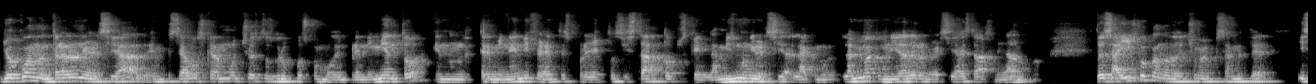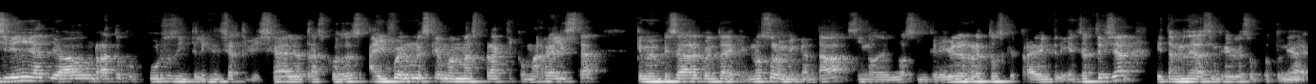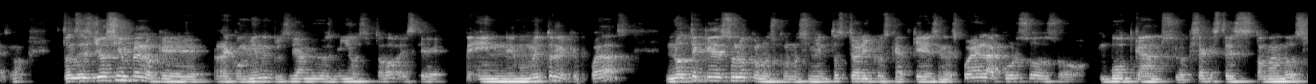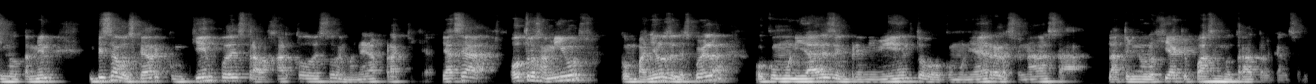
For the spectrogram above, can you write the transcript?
yo cuando entré a la universidad empecé a buscar mucho estos grupos como de emprendimiento, en donde terminé en diferentes proyectos y startups que la misma universidad, la, misma comunidad de la universidad estaba generando. Entonces ahí fue cuando de hecho me empecé a meter. Y si bien yo ya llevaba un rato con cursos de inteligencia artificial y otras cosas, ahí fue en un esquema más práctico, más realista, que me empecé a dar cuenta de que no solo me encantaba, sino de los increíbles retos que trae la inteligencia artificial y también de las increíbles oportunidades, ¿no? Entonces yo siempre lo que recomiendo, inclusive amigos míos y todo, es que en el momento en el que puedas, no te quedes solo con los conocimientos teóricos que adquieres en la escuela, cursos o bootcamps, lo que sea que estés tomando, sino también empieza a buscar con quién puedes trabajar todo eso de manera práctica, ya sea otros amigos, compañeros de la escuela o comunidades de emprendimiento o comunidades relacionadas a la tecnología que puedas encontrar a tu alcance.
